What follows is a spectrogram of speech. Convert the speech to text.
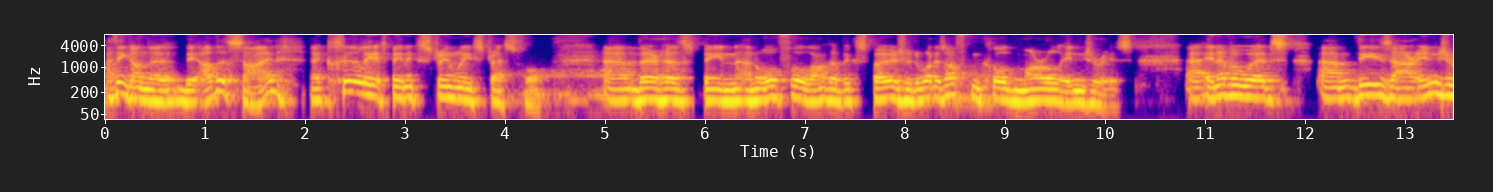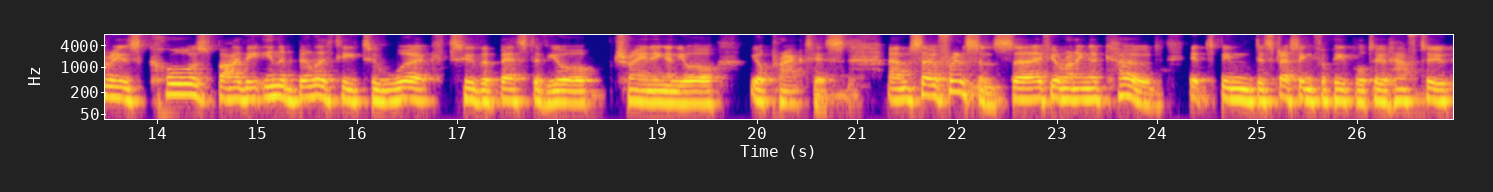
I think on the, the other side, uh, clearly it's been extremely stressful. Uh, there has been an awful lot of exposure to what is often called moral injuries. Uh, in other words, um, these are injuries caused by the inability to work to the best of your training and your your practice. Um, so, for instance, uh, if you're running a code, it's been distressing for people to have to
